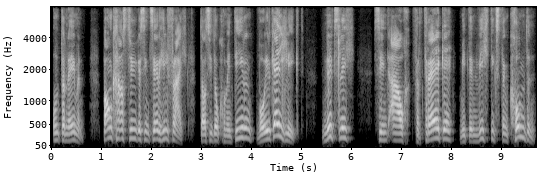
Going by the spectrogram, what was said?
Unternehmen. Bankauszüge sind sehr hilfreich, da sie dokumentieren, wo Ihr Geld liegt. Nützlich sind auch Verträge mit den wichtigsten Kunden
